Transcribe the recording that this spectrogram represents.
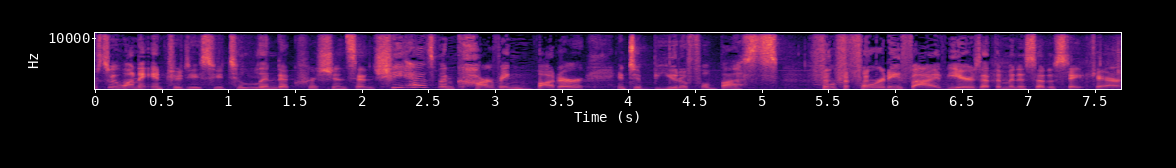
First, we want to introduce you to Linda Christensen. She has been carving butter into beautiful busts for 45 years at the Minnesota State Fair.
